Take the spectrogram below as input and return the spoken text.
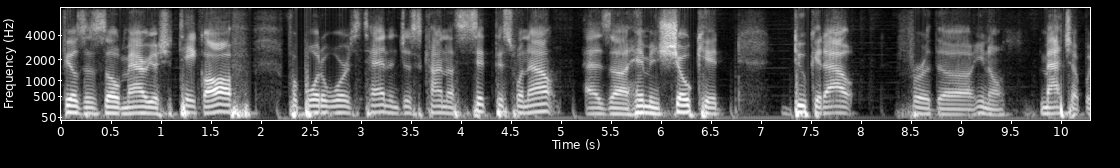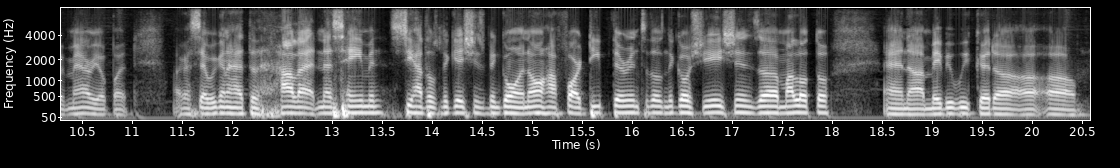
Feels as though Mario should take off for Border Wars 10 and just kind of sit this one out as uh, him and Show Kid duke it out for the, you know, matchup with Mario. But like I said, we're to have to holla at Ness Heyman, see how those negotiations been going on, how far deep they're into those negotiations, uh, Maloto. And uh, maybe we could, uh, uh, um,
